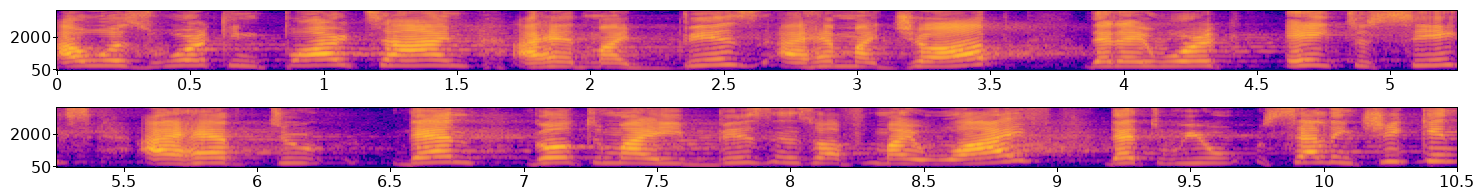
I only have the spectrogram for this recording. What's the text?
I was working part-time. I had my biz, I had my job that I work eight to six. I have to then go to my business of my wife that we were selling chicken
